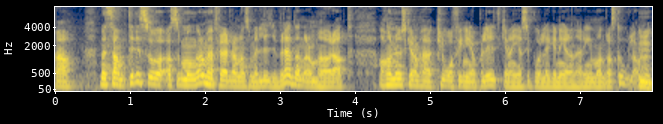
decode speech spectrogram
Ja, men samtidigt så, alltså många av de här föräldrarna som är livrädda när de hör att ja, nu ska de här klåfingriga politikerna ge sig på att lägga ner den här invandrarskolan.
